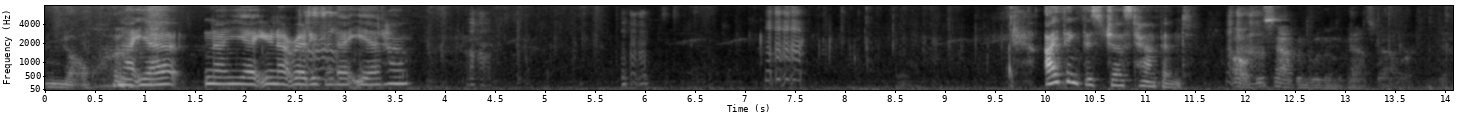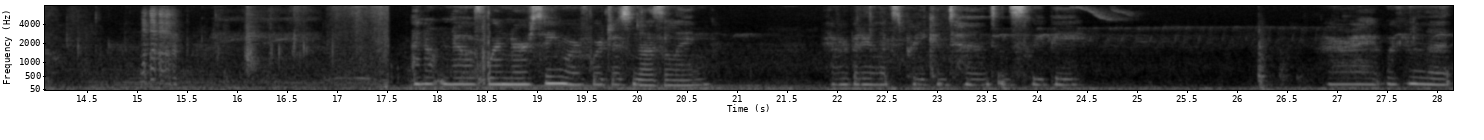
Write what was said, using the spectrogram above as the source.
No. Not yet. Not yet. You're not ready for that yet, huh? I think this just happened. Oh, this happened within the past hour. Yeah. I don't know if we're nursing or if we're just nuzzling. Everybody looks pretty content and sleepy. Alright, we're gonna let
